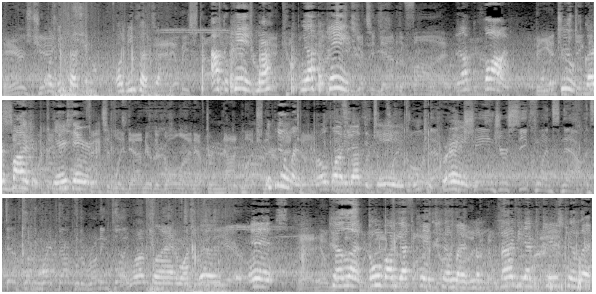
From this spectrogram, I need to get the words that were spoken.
Here's On Jacobs. defense. On defense. And he'll be stopped Out the cage, man. bro. only a We out the yards as he cage. Gets it down to the five. We got the five. Two, interesting got to a see what they Yes, do offensively down near the goal line after not much We can't that nobody out the cage. We Caller, too that may crazy. change your sequence now. Instead of coming right back with a running play, Run you play, may have watch to go to this. the air. Hits. And he'll get Can't let nobody out the cage. Can't let 90 out the cage. Can't let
